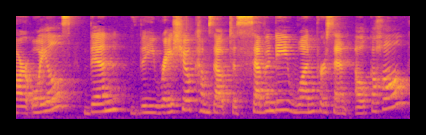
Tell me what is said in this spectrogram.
our oils, then the ratio comes out to 71% alcohol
